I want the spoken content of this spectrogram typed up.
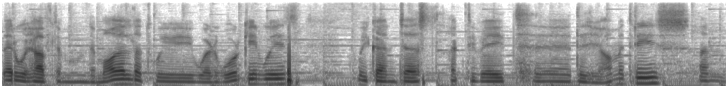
There we have the, the model that we were working with we can just activate uh, the geometries and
